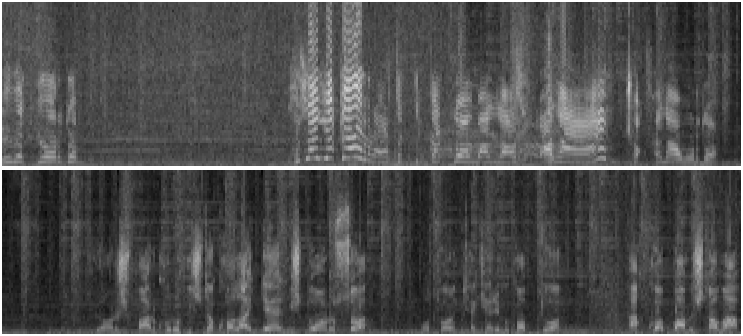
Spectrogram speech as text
Evet gördüm. Kuzen Joker artık dikkatli olman lazım. Anam çok fena vurdu. Yarış parkuru hiç de kolay değilmiş doğrusu. Motorun tekeri mi koptu? Ha kopmamış tamam.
